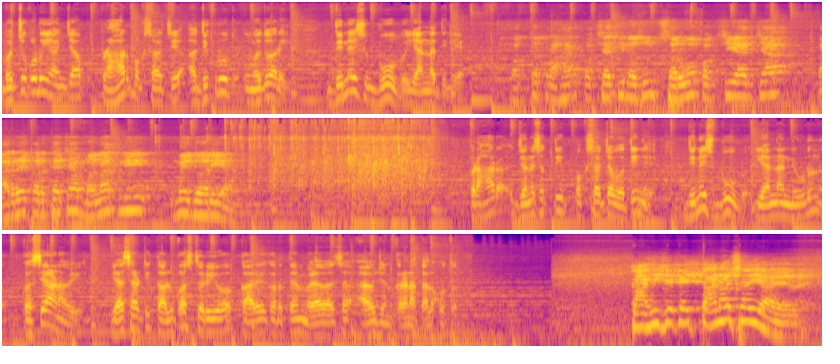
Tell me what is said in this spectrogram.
बच्चू कडू यांच्या प्रहार पक्षाचे अधिकृत उमेदवारी दिनेश बुब यांना दिली आहे. फक्त प्रहार पक्षाची नसून सर्व पक्षीयांच्या कार्यकर्त्याच्या मनातली उमेदवारी आहे. प्रहार जनशक्ती पक्षाच्या वतीने दिनेश बुब यांना निवडून कसे आणावे? यासाठी तालुकास्तरीय कार्यकर्त्या मेळाव्याचं आयोजन करण्यात आलं होतं. काही जे काही तानाशाही आहे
